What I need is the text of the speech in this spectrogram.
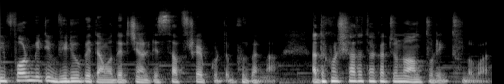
ইনফরমেটিভ ভিডিও পেতে আমাদের চ্যানেলটি সাবস্ক্রাইব করতে ভুলবেন না। এতক্ষণ সাথে থাকার জন্য আন্তরিক ধন্যবাদ।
